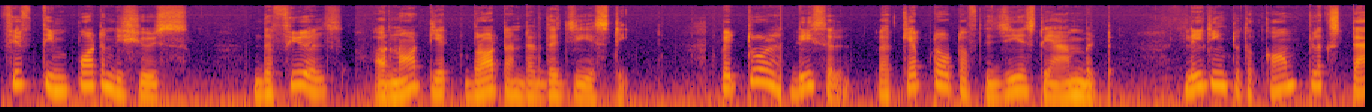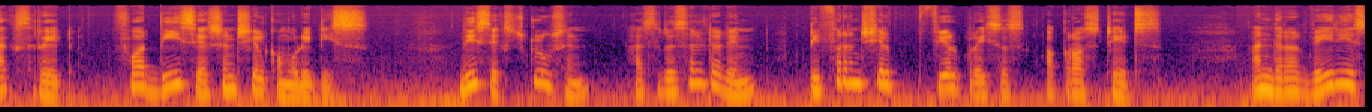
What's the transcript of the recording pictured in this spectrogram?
Fifth important issue is the fuels are not yet brought under the GST. Petrol and diesel were kept out of the GST ambit, leading to the complex tax rate for these essential commodities. This exclusion has resulted in differential fuel prices across states and there are various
